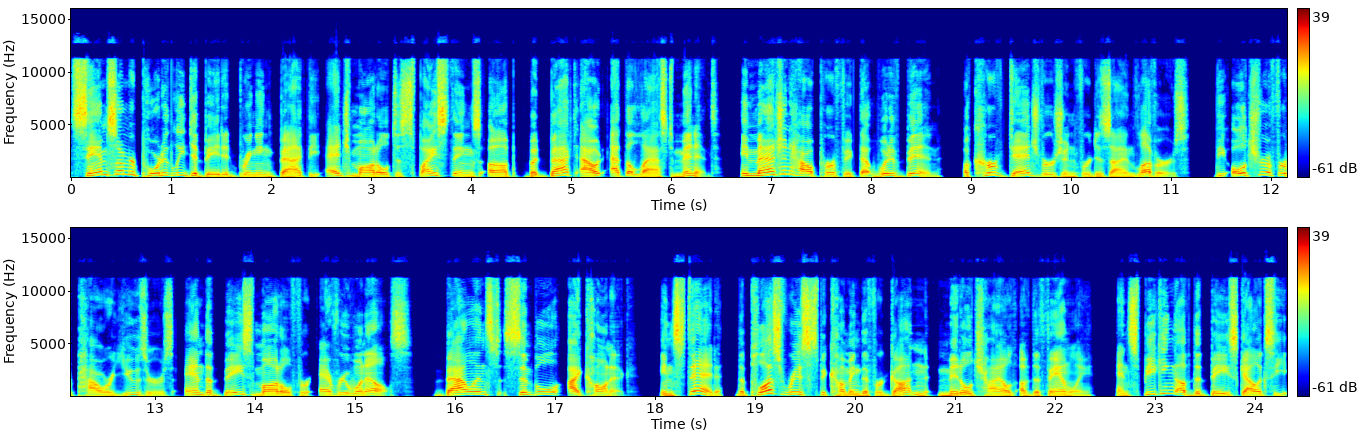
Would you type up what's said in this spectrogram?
Samsung reportedly debated bringing back the Edge model to spice things up, but backed out at the last minute. Imagine how perfect that would have been, a curved edge version for design lovers, the Ultra for power users, and the base model for everyone else. Balanced, simple, iconic. Instead, the Plus risks becoming the forgotten middle child of the family. And speaking of the base Galaxy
